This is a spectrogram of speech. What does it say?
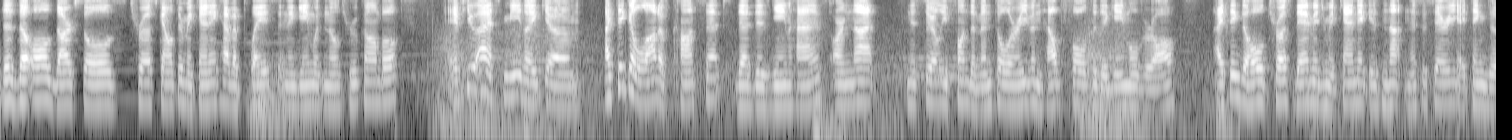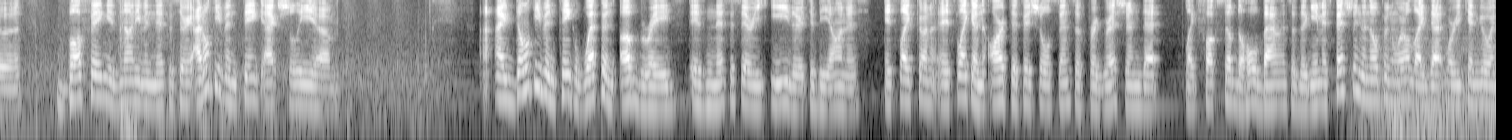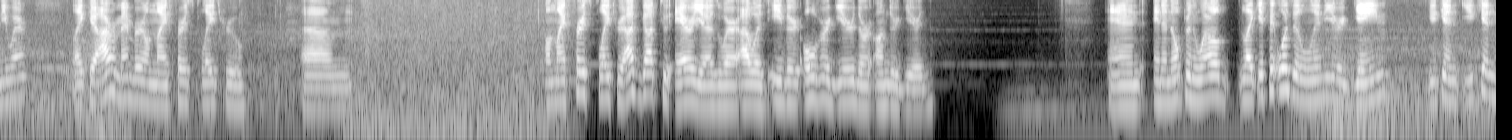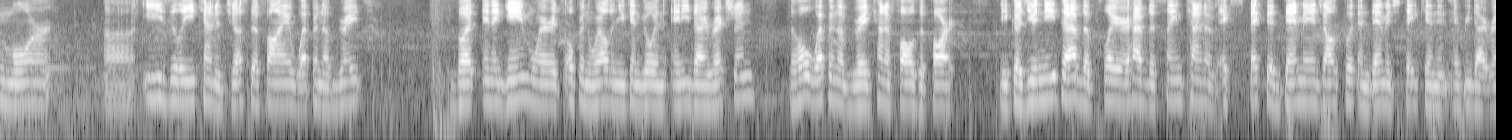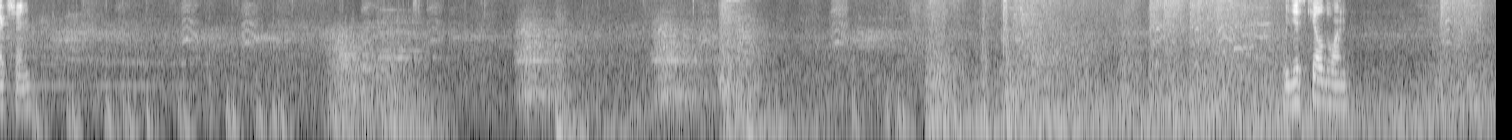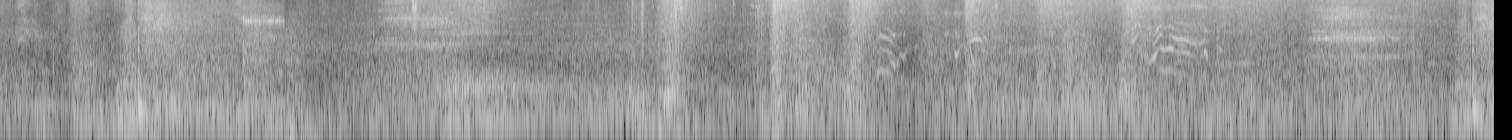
Does the old Dark Souls thrust counter mechanic have a place in a game with no true combo? If you ask me, like, um, I think a lot of concepts that this game has are not necessarily fundamental or even helpful to the game overall. I think the whole thrust damage mechanic is not necessary. I think the buffing is not even necessary. I don't even think actually... Um, I don't even think weapon upgrades is necessary either, to be honest. It's like an, it's like an artificial sense of progression that like fucks up the whole balance of the game, especially in an open world like that where you can go anywhere. Like uh, I remember on my first playthrough, um, on my first playthrough, I've got to areas where I was either overgeared or undergeared. And in an open world, like if it was a linear game, you can you can more uh, easily kind of justify weapon upgrades. But in a game where it's open world and you can go in any direction, the whole weapon upgrade kind of falls apart. Because you need to have the player have the same kind of expected damage output and damage taken in every direction. We just killed one.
